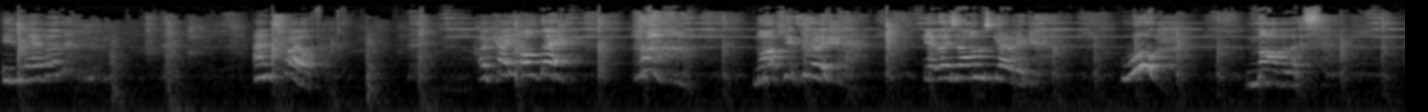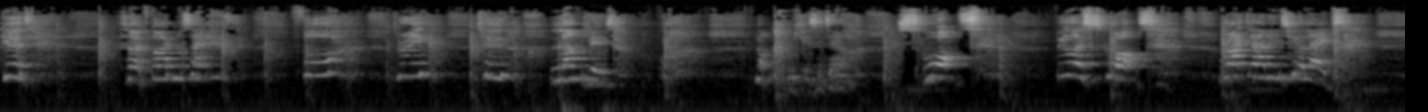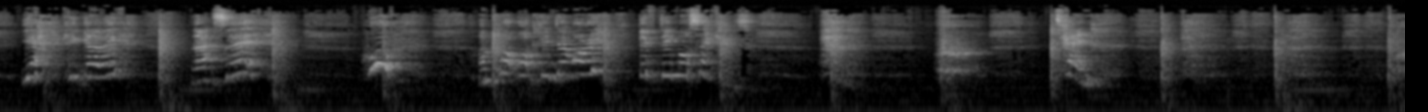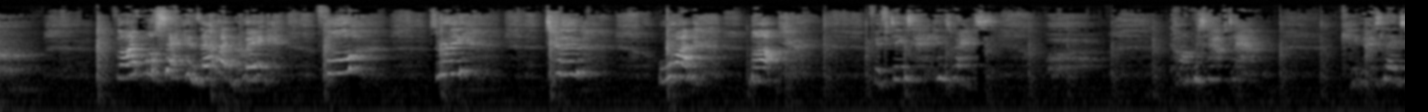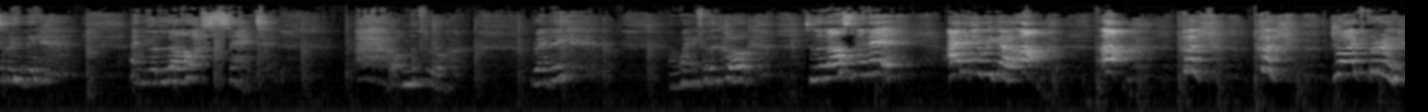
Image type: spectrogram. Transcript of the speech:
eleven, and twelve. Okay, hold there. March it through. Get those arms going. Woo! Marvellous. Good. So five more seconds. Four, three, two, lunges. Not lunges, Adele. Squats. Feel those squats. Right down into your legs. Yeah, keep going. That's it. Whew. I'm clock watching, don't worry. 15 more seconds. 10. Five more seconds, that went quick. Four, three, two, one. March. 15 seconds rest. Calm yourself down. Keep those legs moving. And your last set on the floor. Ready? I'm waiting for the clock. To the last minute. And here we go. Up, up, push, push. Drive through.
